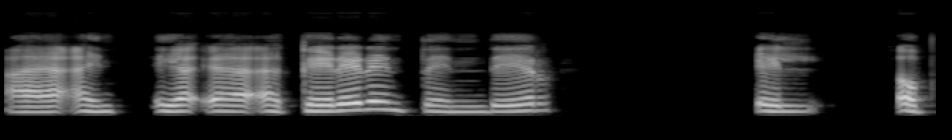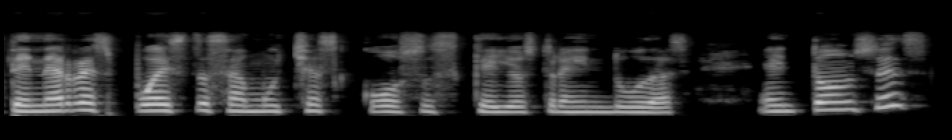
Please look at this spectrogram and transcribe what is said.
a querer entender el obtener respuestas a muchas cosas que ellos traen dudas. Entonces,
